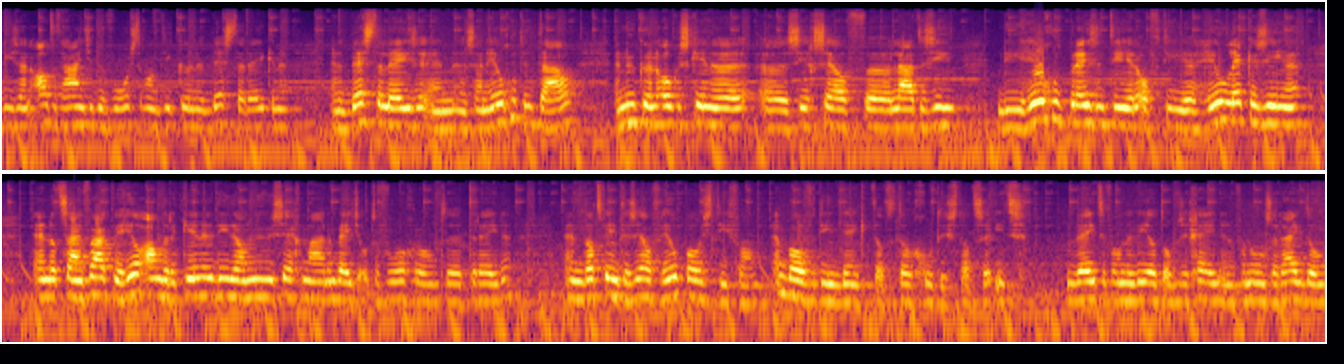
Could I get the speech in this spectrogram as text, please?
die zijn altijd haantje de voorste, want die kunnen het beste rekenen en het beste lezen en zijn heel goed in taal. En nu kunnen ook eens kinderen uh, zichzelf uh, laten zien die heel goed presenteren of die heel lekker zingen. En dat zijn vaak weer heel andere kinderen die dan nu zeg maar een beetje op de voorgrond treden. En dat vind ik er zelf heel positief van. En bovendien denk ik dat het ook goed is dat ze iets weten van de wereld om zich heen en van onze rijkdom.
